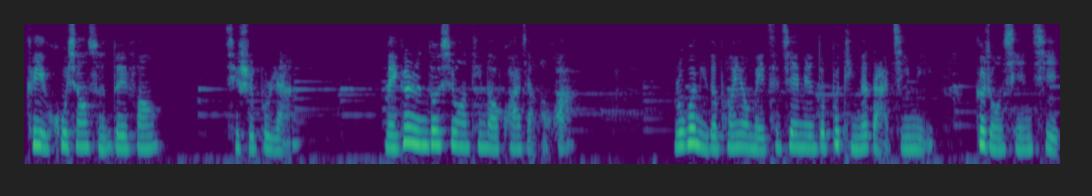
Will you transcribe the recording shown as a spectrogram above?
可以互相损对方。其实不然，每个人都希望听到夸奖的话。如果你的朋友每次见面都不停的打击你，各种嫌弃，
